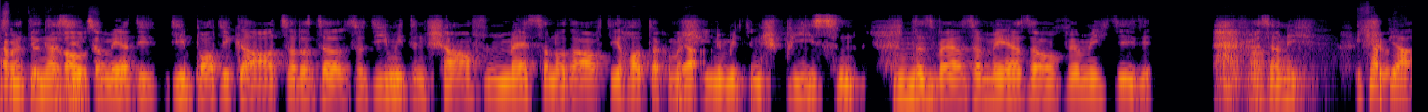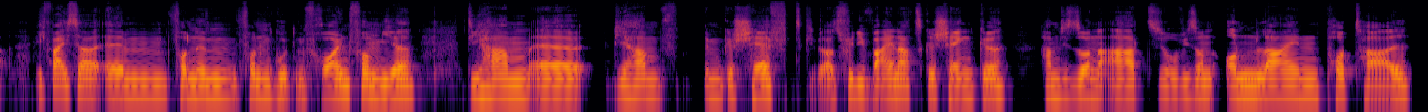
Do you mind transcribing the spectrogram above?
Aber schießen d Dinger das sind raus. so mehr die die Bodyguards, oder? So so die mit den scharfen Messern oder auch die. Hotdog-Maschine mit den Spießen. Das Mhm. wäre so mehr so für mich die die ja, ich weiß Ja. auch nicht. Ich habe ja ich weiß ja, ähm, von 'nem von 'nem guten Freund von mir, die haben äh, die haben im Geschäft, also für die Weihnachtsgeschenke, haben die so 'ne Art so wie so 'n Onlineportal,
